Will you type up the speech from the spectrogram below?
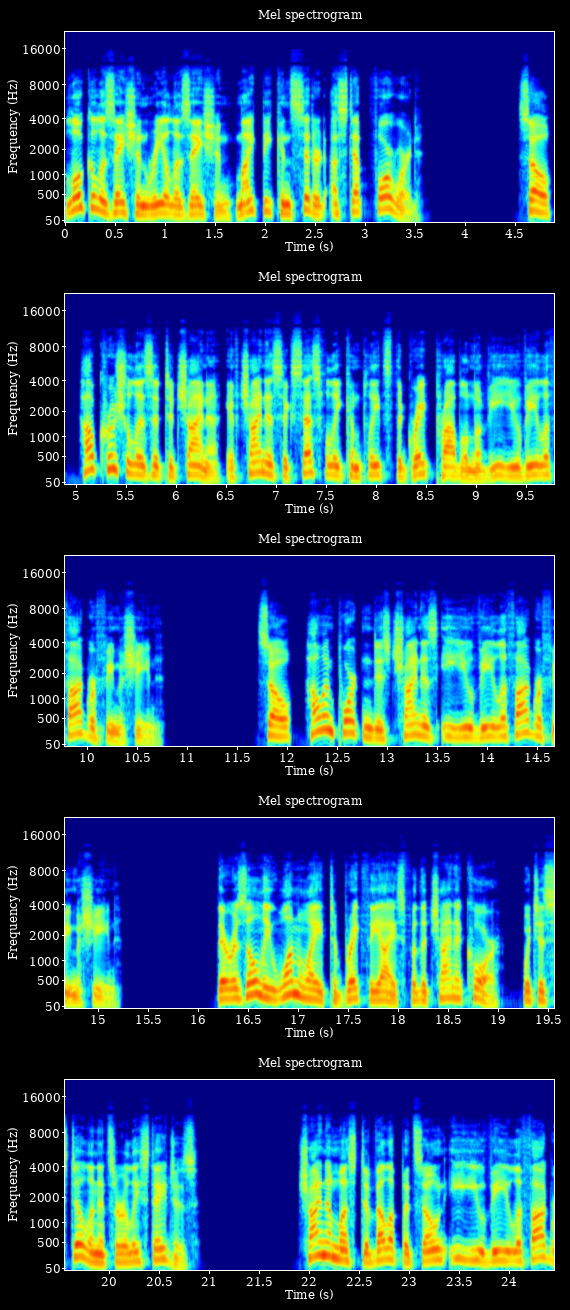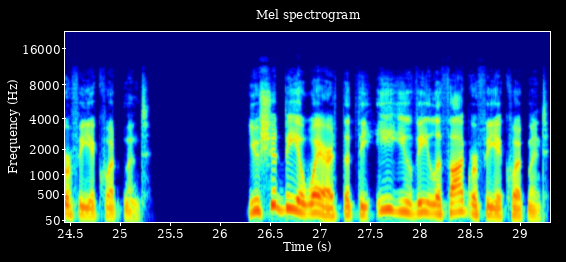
Localization realization might be considered a step forward. So, how crucial is it to China if China successfully completes the great problem of EUV lithography machine? So, how important is China's EUV lithography machine? There is only one way to break the ice for the China core, which is still in its early stages. China must develop its own EUV lithography equipment. You should be aware that the EUV lithography equipment,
